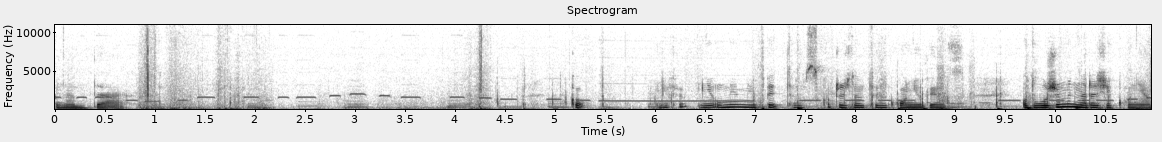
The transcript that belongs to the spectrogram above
na dach. Tylko nie, nie umiem jakby tam skoczyć na ten koniu, więc odłożymy na razie konia.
